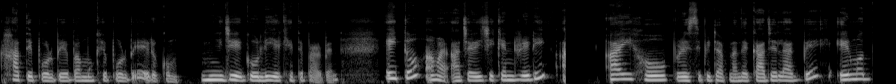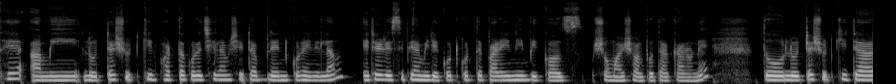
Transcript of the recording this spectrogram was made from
হাতে পড়বে বা মুখে পড়বে, এরকম নিজে গলিয়ে খেতে পারবেন। এই তো আমার achari chicken ready I hope রেসিপিটা আপনাদের কাজে লাগবে। এর মধ্যে আমি লোটটা শুটকির ভর্তা করেছিলাম, সেটা ব্লেন্ড করে নিলাম। এটার রেসিপি আমি রেকর্ড করতে পারিনি বিকজ সময় স্বল্পতার কারণে। তো লোট্টা শুটকিটার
